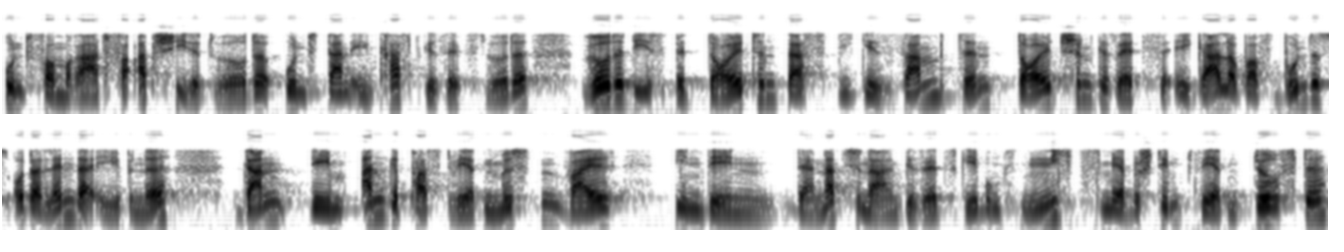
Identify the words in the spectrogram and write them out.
und vom Rat verabschiedet würde und dann in Kraft gesetzt würde, würde dies bedeuten, dass die gesamten deutschen Gesetze, egal ob auf Bundes- oder Länderebene, dann dem angepasst werden müssten, weil in den, der nationalen Gesetzgebung nichts mehr bestimmt werden dürfte,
